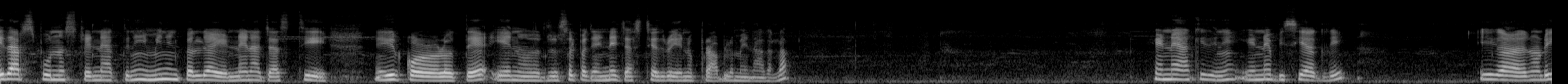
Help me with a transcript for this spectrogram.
ಐದಾರು ಸ್ಪೂನಷ್ಟು ಎಣ್ಣೆ ಹಾಕ್ತೀನಿ. ಮೀನಿನ ಪಲ್ಯ ಎಣ್ಣೆನ ಜಾಸ್ತಿ ಹೀರ್ಕೊಳ್ಳುತ್ತೆ. ಏನು, ಸ್ವಲ್ಪ ಎಣ್ಣೆ ಜಾಸ್ತಿ ಆದರೂ ಏನು ಪ್ರಾಬ್ಲಮ್ ಏನಾಗಲ್ಲ. ಎಣ್ಣೆ ಹಾಕಿದ್ದೀನಿ. ಎಣ್ಣೆ ಬಿಸಿ ಆಗಲಿ. ಈಗ ನೋಡಿ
